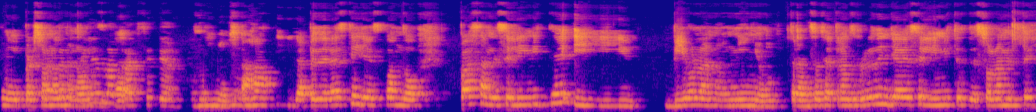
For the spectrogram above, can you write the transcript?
eh, personas La menores la edad. atracción. Niños, Ajá. Y La pederastia ya es cuando pasan ese límite y violan a un niño trans, o sea, transgreden ya ese límite de solamente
